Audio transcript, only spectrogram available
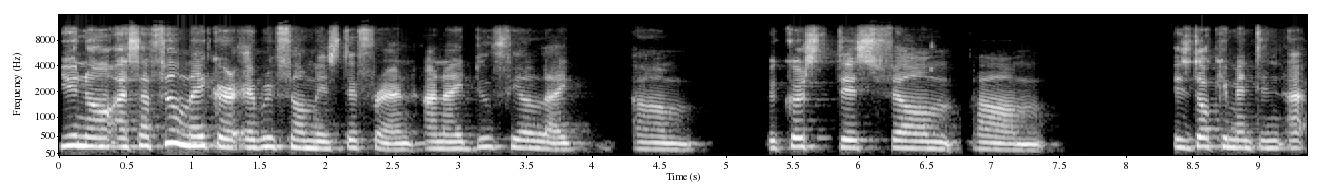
you know, as a filmmaker, every film is different, and I do feel like um, because this film um, is documenting a,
